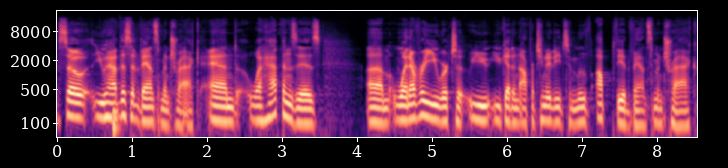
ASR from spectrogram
So you have this advancement track, and what happens is, um, whenever you were to you you get an opportunity to move up the advancement track,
